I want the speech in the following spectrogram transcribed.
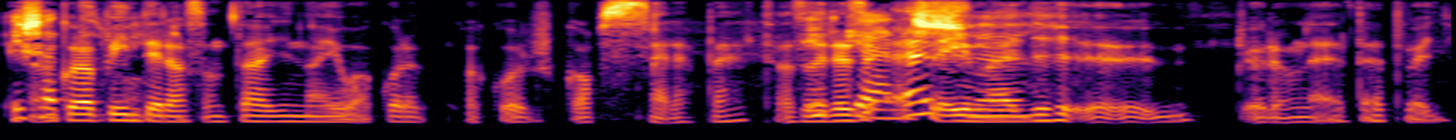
És, és akkor hát a Pintér azt mondta, hogy na jó, akkor, akkor kapsz szerepet. Azért Igen, ez elég nagy öröm lehetett, vagy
